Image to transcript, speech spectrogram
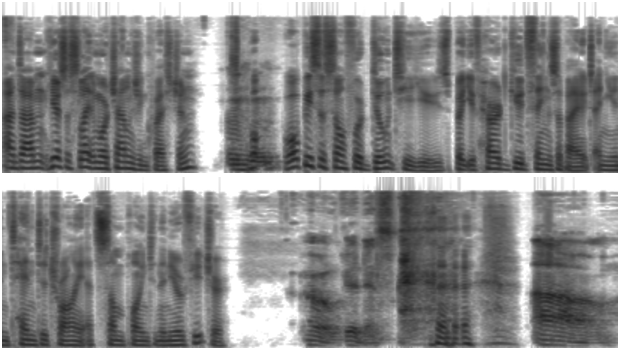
And um, here's a slightly more challenging question. Mm-hmm. What, what, piece of software don't you use, but you've heard good things about and you intend to try at some point in the near future? Oh, goodness. um,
